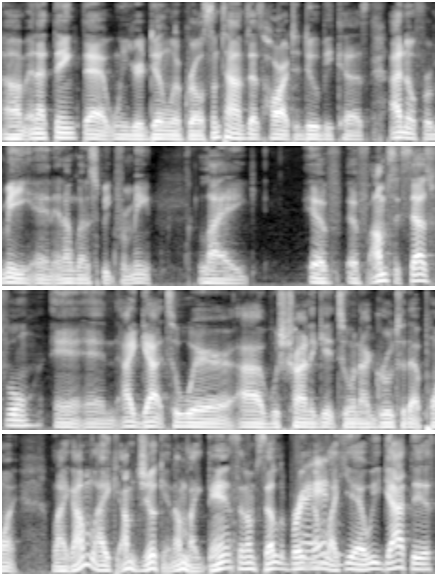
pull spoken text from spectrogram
Um, and I think that when you're dealing with growth, sometimes that's hard to do because I know for me, and, and I'm going to speak for me, like if if I'm successful and, and I got to where I was trying to get to and I grew to that point, like I'm like I'm juking, I'm like dancing, I'm celebrating, I'm like, yeah, we got this.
